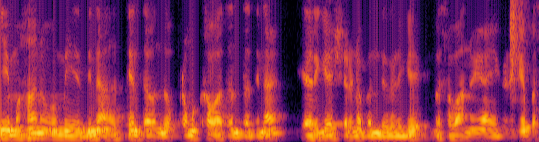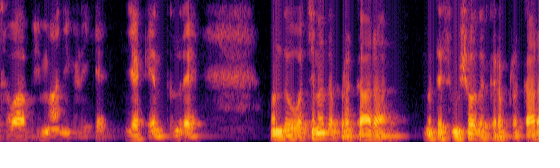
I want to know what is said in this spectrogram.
ಈ ಮಹಾನವಮಿಯ ದಿನ ಅತ್ಯಂತ ಒಂದು ಪ್ರಮುಖವಾದಂಥ ದಿನ. ಯಾರಿಗೆ? ಶರಣ ಬಂಧುಗಳಿಗೆ, ಬಸವಾನುಯಾಯಿಗಳಿಗೆ, ಬಸವಾಭಿಮಾನಿಗಳಿಗೆ. ಯಾಕೆ ಅಂತಂದ್ರೆ ಒಂದು ವಚನದ ಪ್ರಕಾರ ಮತ್ತೆ ಸಂಶೋಧಕರ ಪ್ರಕಾರ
